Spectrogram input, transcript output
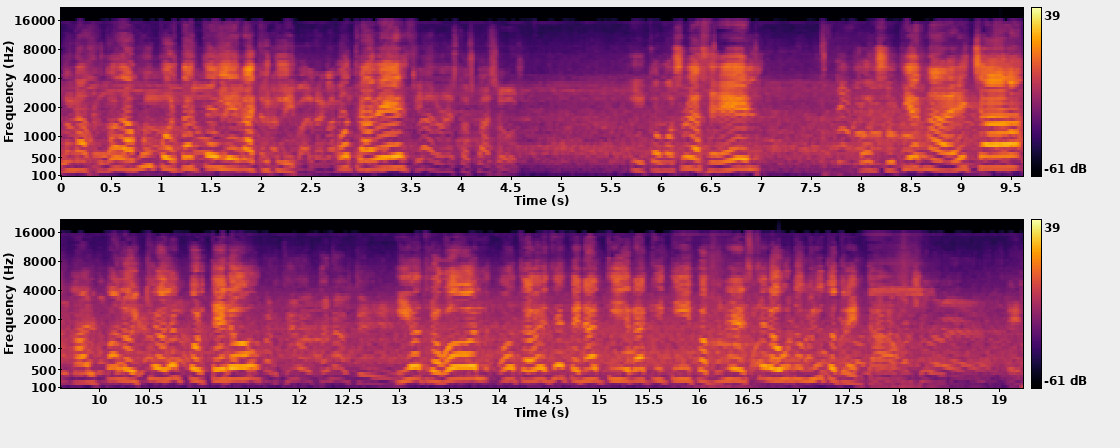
Una jugada muy importante y es Rakitic. Otra vez. Claro en estos casos. Y como suele hacer él, con su pierna derecha al palo izquierdo del portero. Y otro gol, otra vez de penalti, Rakitic para poner el 0-1, minuto 30. Con su deber.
